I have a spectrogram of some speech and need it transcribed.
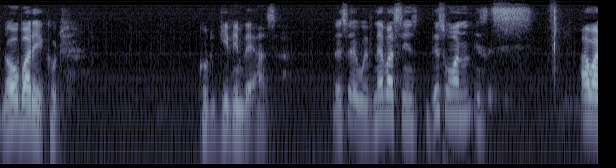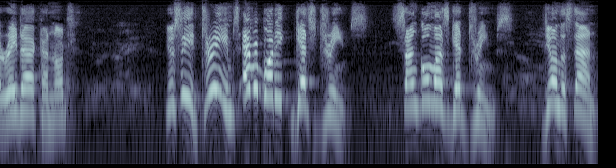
Nobody could, could give him the answer. They say, We've never seen this one is our radar cannot. You see, dreams, everybody gets dreams. Sangomas get dreams. Do you understand?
